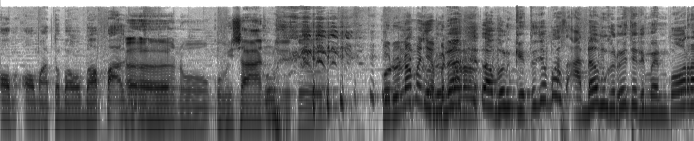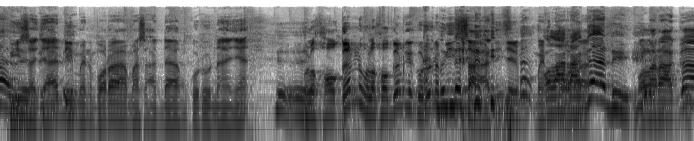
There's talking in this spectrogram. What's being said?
om-om atau bapak-bapak gitu. eh, nu kumisan gitu. Kuduna mah ya Kuduna, bener. lamun gitu aja pas Adam kudu jadi menpora. Bisa gitu. jadi Menpora Mas Adam kudunanya. Hulk Hogan, Hulk Hogan kayak kuduna bisa aja jadi Menpora. Olahraga deh. Olahraga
